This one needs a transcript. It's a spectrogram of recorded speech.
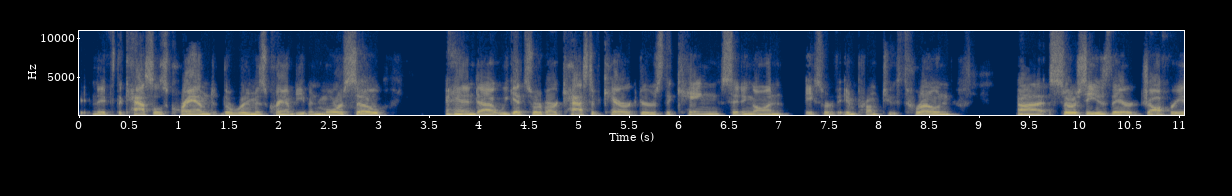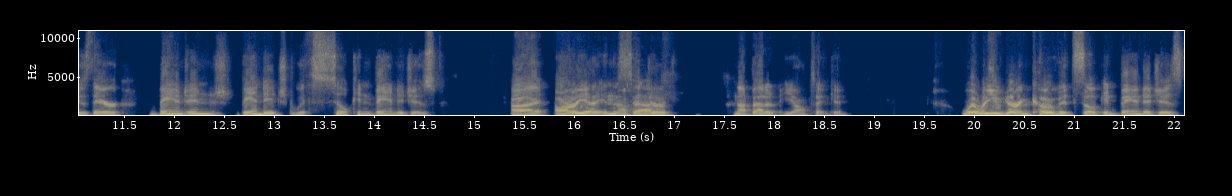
if the castle's crammed, the room is crammed even more so, and uh, we get sort of our cast of characters: the king sitting on a sort of impromptu throne. Uh, Cersei is there. Joffrey is there, bandaged, bandaged with silken bandages. Uh, Arya in the not center. Bad. Not bad. Yeah, I'll take it. Where were you during COVID? Silken bandages.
